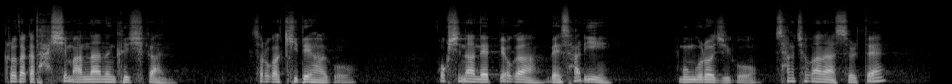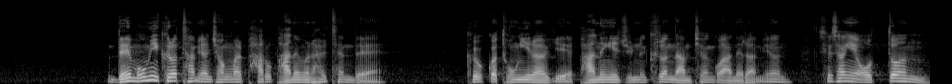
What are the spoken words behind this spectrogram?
그러다가 다시 만나는 그 시간, 서로가 기대하고 혹시나 내 뼈가, 내 살이 뭉그러지고 상처가 났을 때 내 몸이 그렇다면 정말 바로 반응을 할 텐데 그것과 동일하게 반응해 주는 그런 남편과 아내라면 세상에 어떤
